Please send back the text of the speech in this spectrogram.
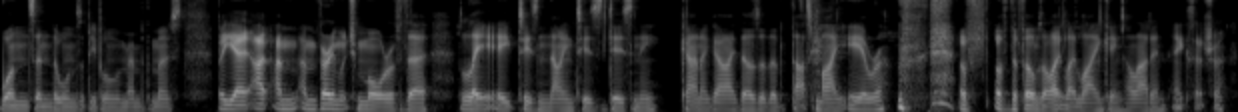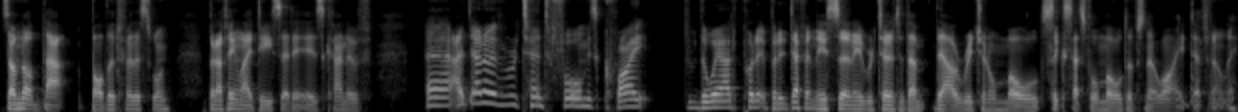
ones and the ones that people remember the most. But yeah, I, I'm I'm very much more of the late eighties, nineties Disney kind of guy. Those are the that's my era of of the films I like, like Lion King, Aladdin, etc. So I'm not that bothered for this one. But I think, like Dee said, it is kind of uh, I don't know if return to form is quite the way I'd put it, but it definitely is certainly a return to the the original mold, successful mold of Snow White. Definitely.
